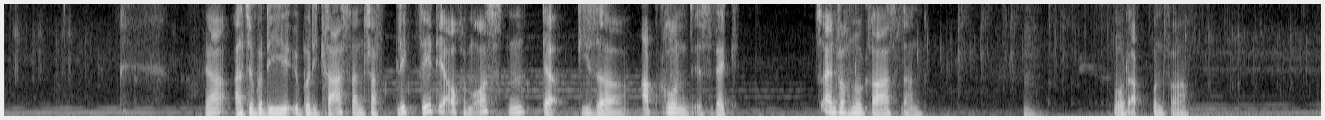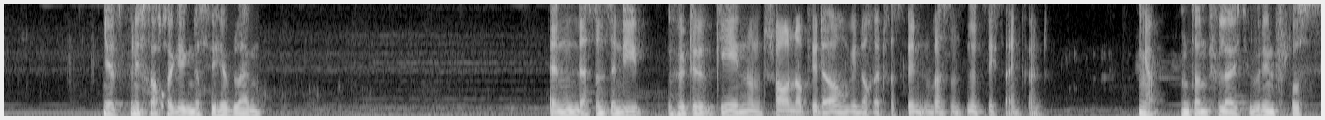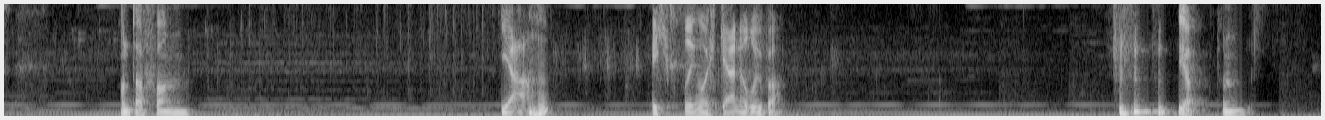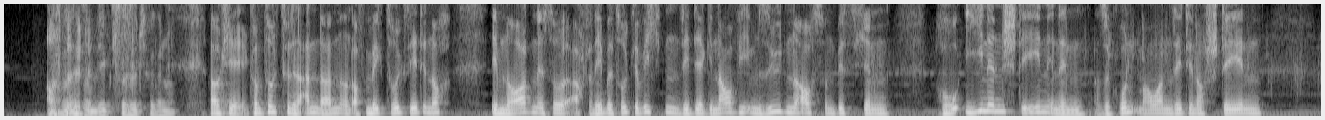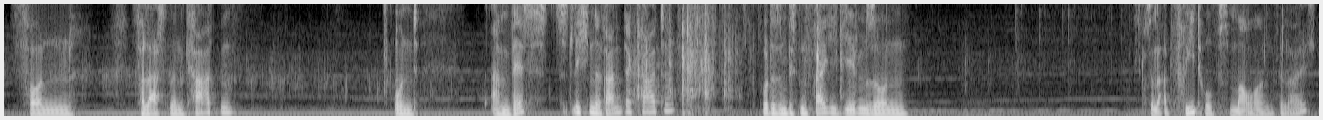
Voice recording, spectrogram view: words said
Ja, als über die, über die Graslandschaft blickt, seht ihr auch im Osten, der, dieser Abgrund ist weg. Ist einfach nur Grasland. Wo der Abgrund war. jetzt bin ich doch dagegen, dass wir hier bleiben. Dann lasst uns in die Hütte gehen und schauen, ob wir da irgendwie noch etwas finden, was uns nützlich sein könnte. Ja, und dann vielleicht über den Fluss und davon. Ja. Mhm. Ich bringe euch gerne rüber. Ja, dann Auf zur unseren Hütte. Weg zur Hütte, genau. Okay, kommt zurück zu den anderen und auf dem Weg zurück seht ihr noch, im Norden ist so auch der Nebel zurückgewichen, seht ihr genau wie im Süden auch so ein bisschen Ruinen stehen, in den, also Grundmauern seht ihr noch stehen von verlassenen Karten. Und am westlichen Rand der Karte wurde es ein bisschen freigegeben, so ein so eine Art Friedhofsmauern vielleicht.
